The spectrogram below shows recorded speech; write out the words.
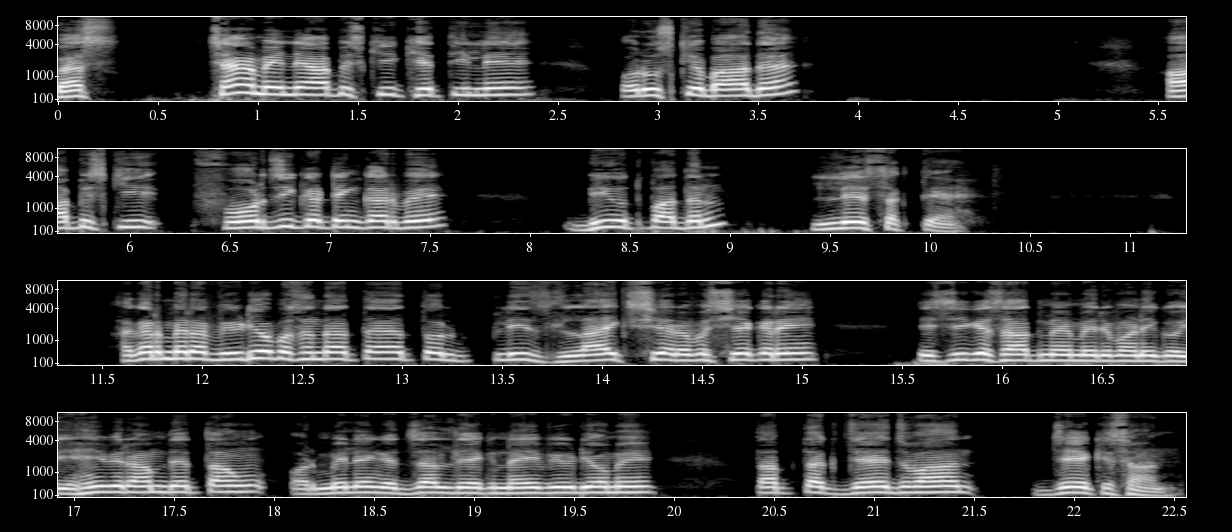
बस छः महीने आप इसकी खेती लें और उसके बाद है आप इसकी फोर जी कटिंग कर वे भी उत्पादन ले सकते हैं। अगर मेरा वीडियो पसंद आता है तो प्लीज़ लाइक, शेयर अवश्य करें। इसी के साथ मैं मेरी वाणी को यहीं विराम देता हूँ और मिलेंगे जल्द एक नई वीडियो में। तब तक जय जवान, जय किसान।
